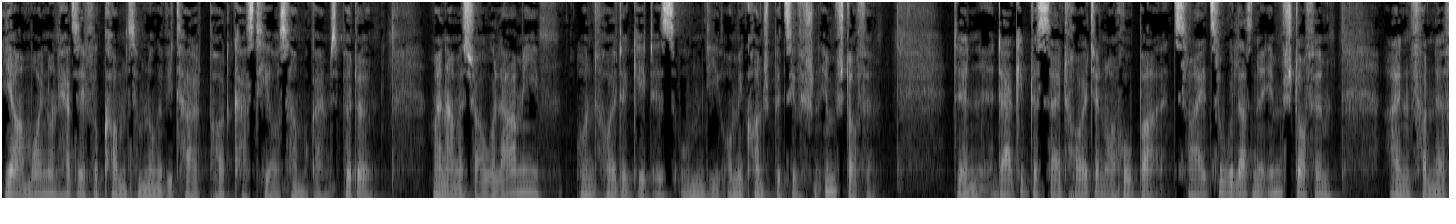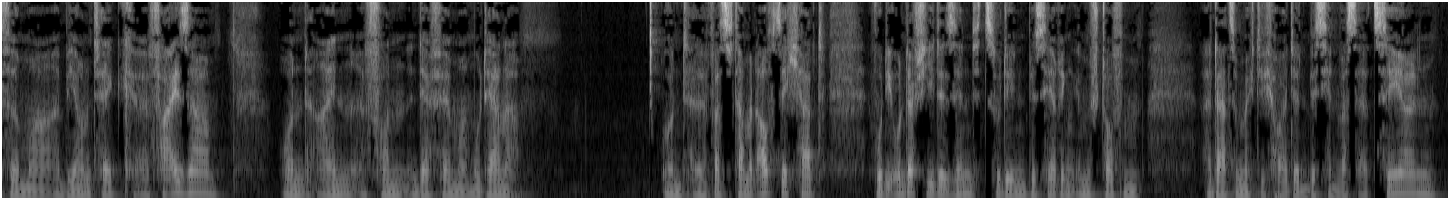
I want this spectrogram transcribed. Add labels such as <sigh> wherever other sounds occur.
Ja, moin und herzlich willkommen zum Lunge Vital Podcast hier aus Hamburg-Eimsbüttel. Mein Name ist Shao Lami und heute geht es um die Omikron-spezifischen Impfstoffe. Denn da gibt es seit heute in Europa zwei zugelassene Impfstoffe, einen von der Firma BioNTech äh, Pfizer und einen von der Firma Moderna. Und äh, was es damit auf sich hat, wo die Unterschiede sind zu den bisherigen Impfstoffen, äh, dazu möchte ich heute ein bisschen was erzählen.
